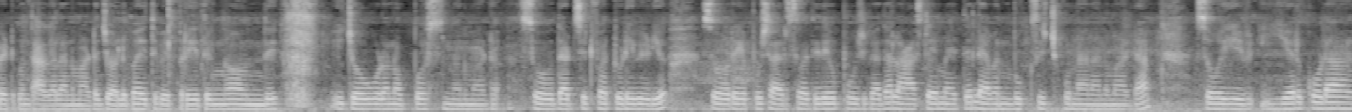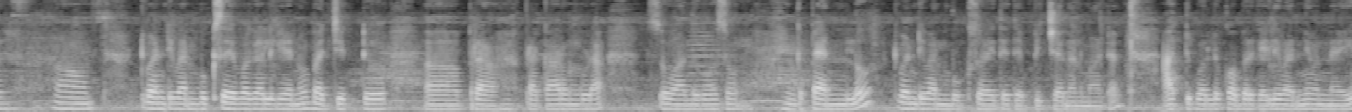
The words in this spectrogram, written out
పెట్టుకుని తాగాలన్నమాట. జలుబు అయితే విపరీతంగా ఉంది. ఈ చెవు కూడా నొప్పి వస్తుంది అనమాట so that's it for today video so రేపు సరస్వతీదేవి పూజ కదా. లాస్ట్ టైం అయితే లెవెన్ బుక్స్ ఇచ్చుకున్నాను అనమాట సో ఈ ఇయర్ కూడా ట్వంటీ వన్ బుక్స్ ఇవ్వగలిగాను. బడ్జెట్ ప్ర ప్రకారం కూడా. సో అందుకోసం ఇంకా పెన్లు ట్వంటీ వన్ బుక్స్ అయితే తెప్పించాను అనమాట అరటిపళ్ళు కొబ్బరికాయలు ఇవన్నీ ఉన్నాయి.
